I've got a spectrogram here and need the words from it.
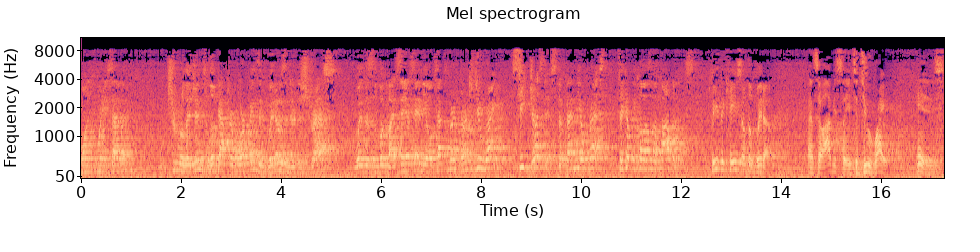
1.27. True religion, to look after orphans and widows in their distress. What does the book of Isaiah say in the Old Testament? Learn to do right. Seek justice. Defend the oppressed. Take up the cause of the fatherless. Plead the case of the widow. And so obviously, to do right is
